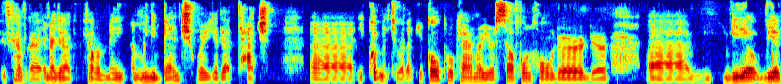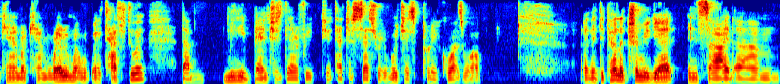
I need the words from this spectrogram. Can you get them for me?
it's kind of like a, imagine a kind of a mini a mini bench where you get to attach uh, equipment to it like your GoPro camera, your cell phone holder, your uh, video video camera, camera, whatever you want attached to it. That mini bench is there for you to attach accessory, which is pretty cool as well. And then depending on the trim you get inside, um,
